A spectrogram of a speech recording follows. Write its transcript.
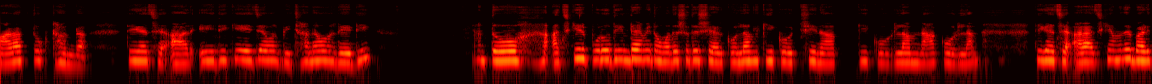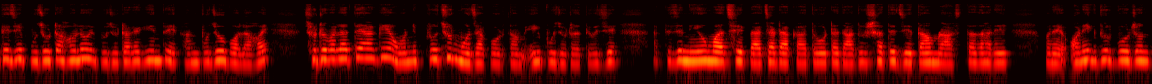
মারাত্মক ঠান্ডা ঠিক আছে? আর এইদিকে এই যে আমার বিছানাও রেডি তো আজকের পুরো দিনটা আমি তোমাদের সাথে শেয়ার করলাম, কি করছি না, কি করলাম, না করলাম। ঠিক আছে। আর আজকে আমাদের বাড়িতে যে পুজোটা হলো, ওই পুজোটাকে কিন্তু এখান পুজোও বলা হয়। ছোটোবেলাতে আগে অনেক প্রচুর মজা করতাম এই পুজোটাতে। ওই যে একটা যে নিয়ম আছে, প্যাঁচা ডাকা, তো ওটা দাদুর সাথে যেতাম রাস্তা ধারে মানে অনেক দূর পর্যন্ত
